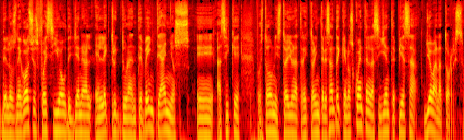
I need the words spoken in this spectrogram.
de los negocios fue CEO de General Electric durante 20 años. así que, pues toda una historia y una trayectoria interesante que nos cuenta en la siguiente pieza Giovanna Torres.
